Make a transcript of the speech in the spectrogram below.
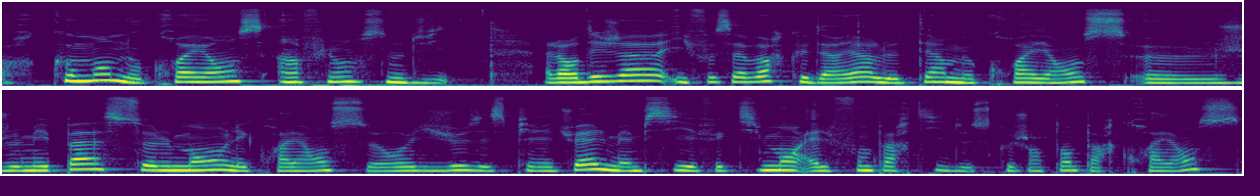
Alors, comment nos croyances influencent notre vie? Alors déjà, il faut savoir que derrière le terme croyance, euh, je mets pas seulement les croyances religieuses et spirituelles, même si effectivement elles font partie de ce que j'entends par croyance.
